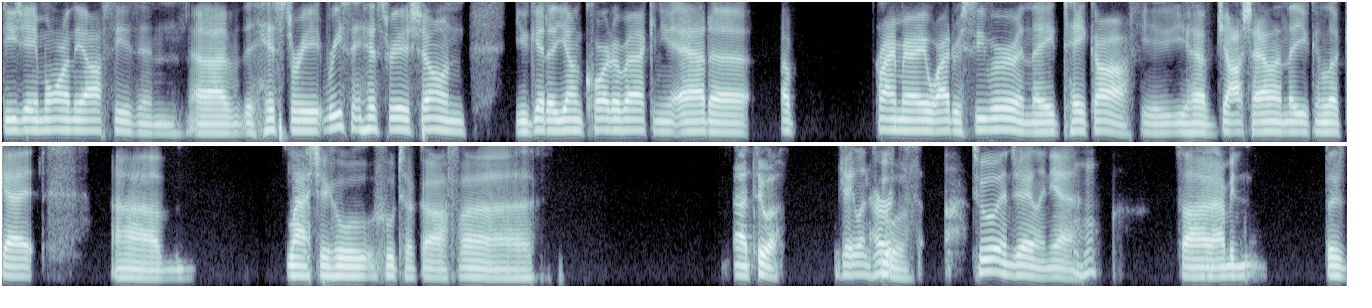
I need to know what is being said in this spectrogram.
DJ Moore in the offseason. Uh, the history, recent history has shown you get a young quarterback and you add a primary wide receiver and they take off. You you have Josh Allen that you can look at. Um, last year who who took off? Uh, uh Tua, Jalen Hurts, Tua, Tua and Jalen. Yeah. Mm-hmm. So I mean, there's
